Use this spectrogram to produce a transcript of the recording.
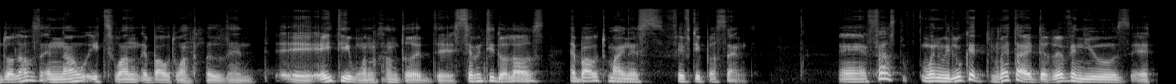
dollars, and now it's one about 180, 170 dollars, about minus minus 50 percent. Uh, first, when we look at Meta, at the revenues, at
